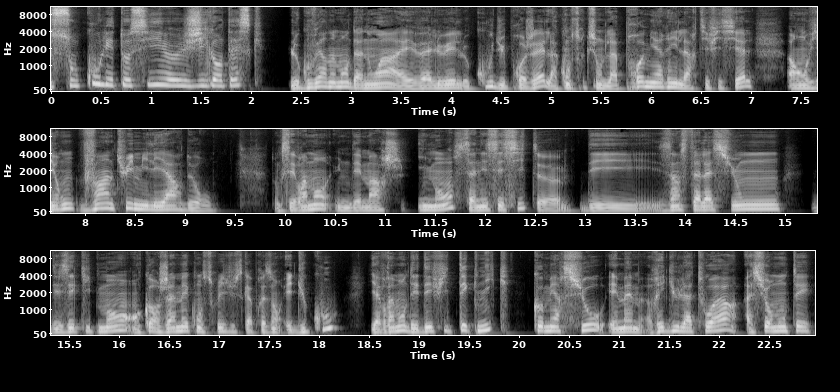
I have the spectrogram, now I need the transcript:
Son coût est aussi euh, gigantesque? Le gouvernement danois a évalué le coût du projet, la construction de la première île artificielle, à environ 28 milliards d'euros. Donc c'est vraiment une démarche immense. Ça nécessite euh, des installations, des équipements encore jamais construits jusqu'à présent. Et du coup, il y a vraiment des défis techniques, commerciaux et même régulatoires à surmonter.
